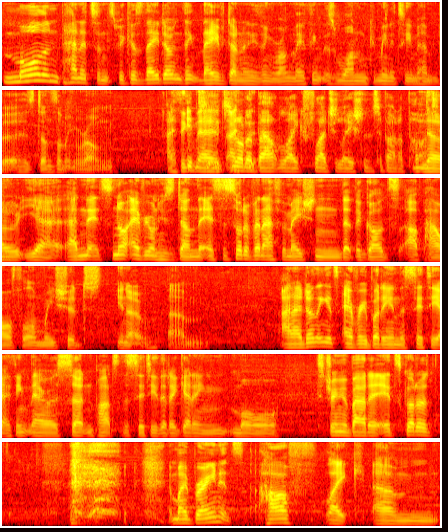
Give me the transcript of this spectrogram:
more than penitence because they don't think they've done anything wrong. They think this one community member has done something wrong. I think It's, it's not thi- about like flagellation. It's about a party. No, yeah, and it's not everyone who's done that. It's a sort of an affirmation that the gods are powerful and we should, you know. Um, and I don't think it's everybody in the city. I think there are certain parts of the city that are getting more extreme about it. It's got a. in my brain, it's half like um,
